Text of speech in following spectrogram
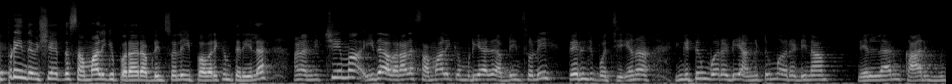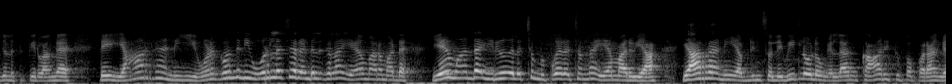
எப்படி இந்த விஷயத்தை சமாளிக்க போகிறாரு அப்படின்னு சொல்லி இப்போ வரைக்கும் தெரியல. ஆனால் நிச்சயமாக இதை அவரால் சமாளிக்க முடியாது அப்படின்னு சொல்லி தெரிஞ்சு போச்சு. ஏன்னா இங்கிட்டும் ஒரு அடி அங்கிட்டும் ஒரு அடினா எல்லாரும் காரி மூஞ்சல துப்பிடுவாங்க. டேய் யாரா நீ? உனக்கு வந்து நீ ஒரு லட்சம் ரெண்டு லட்சம்லாம் ஏமாற மாட்டேன் ஏமாந்தா இருபது லட்சம் முப்பது லட்சம் தான் ஏமாறுவியா? யாரா நீ? அப்படின்னு சொல்லி வீட்டில் உள்ளவங்க எல்லாரும் காரி துப்ப போகிறாங்க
